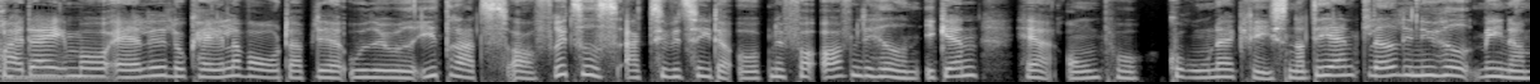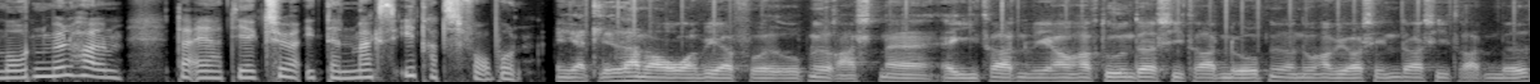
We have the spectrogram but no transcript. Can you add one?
Fra i dag må alle lokaler, hvor der bliver udøvet idræts- og fritidsaktiviteter åbne for offentligheden igen her ovenpå coronakrisen. Og det er en glædelig nyhed, mener Morten Mølholm, der er direktør i Danmarks Idrætsforbund. Jeg glæder mig over, at vi har fået åbnet resten af, af idrætten. Vi har jo haft udendørsidrætten åbnet, og nu har vi også indendørsidrætten med.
